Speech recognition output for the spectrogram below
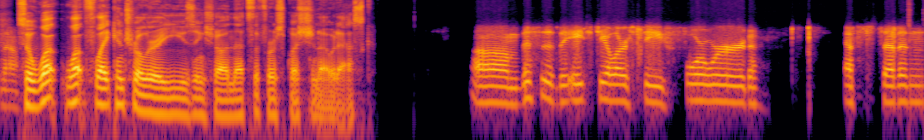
No. So what what flight controller are you using, Sean? That's the first question I would ask. Um, this is the HGLRC forward F7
